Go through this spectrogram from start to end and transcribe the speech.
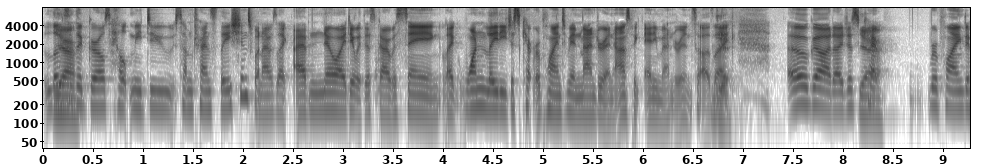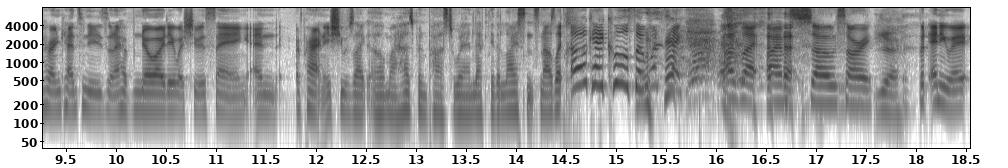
Loads Yeah. of the girls helped me do some translations when I was like, I have no idea what this guy was saying. Like one lady just kept replying to me in Mandarin. I don't speak any Mandarin, so I was Yeah. like, oh god, I just Yeah. kept replying to her in Cantonese and I have no idea what she was saying. And apparently she was like, oh, my husband passed away and left me the license. And I was like, okay, cool. So one sec. I was like, I'm so sorry. Yeah. But anyway,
